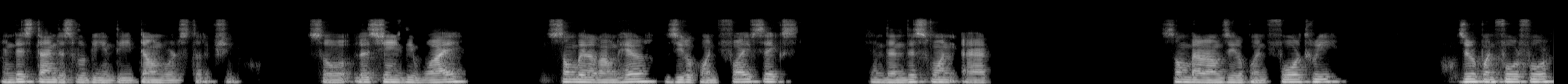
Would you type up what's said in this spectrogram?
and this time this will be in the downwards direction. So let's change the y. Somewhere around here 0.56 and then this one at somewhere around 0.43 0.44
